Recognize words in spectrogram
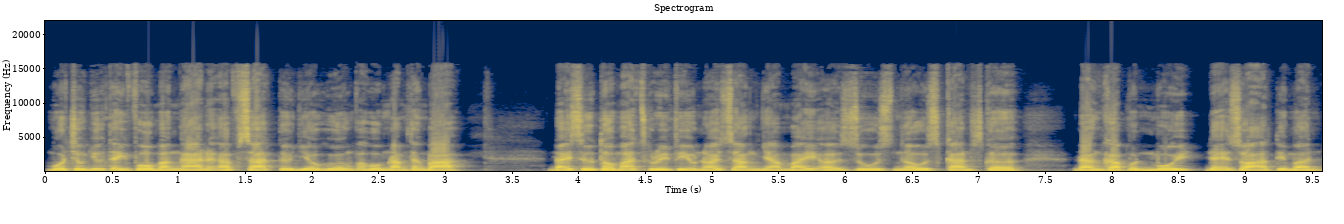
một trong những thành phố mà Nga đang áp sát từ nhiều hướng vào hôm 5 tháng 3. Đại sứ Thomas Greenfield nói rằng nhà máy ở Yuzhno-Skansk đang gặp một mối đe dọa tiềm ẩn.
